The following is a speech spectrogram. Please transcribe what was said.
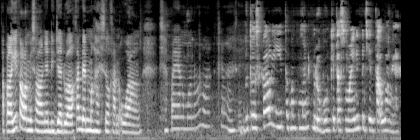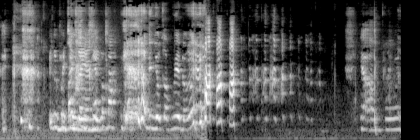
apalagi kalau misalnya dijadwalkan dan menghasilkan uang siapa yang mau nolak ya sih Betul sekali teman-teman berhubung kita semua ini pecinta uang ya. Itu bercinta yang? Ada nyokap gue dong. Ya ampun.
